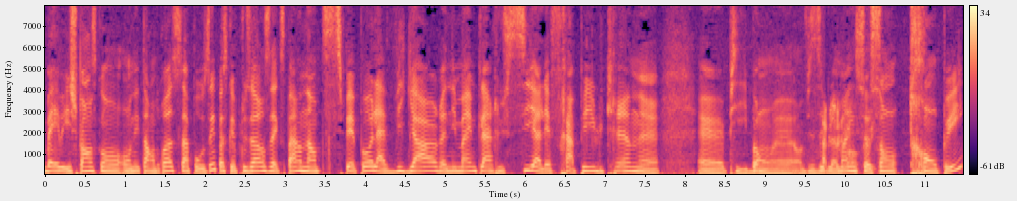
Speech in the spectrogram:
Ben oui, je pense qu'on est en droit de se la poser parce que plusieurs experts n'anticipaient pas la vigueur ni même que la Russie allait frapper l'Ukraine. Euh, euh Puis bon, euh, visiblement ils se sont trompés.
